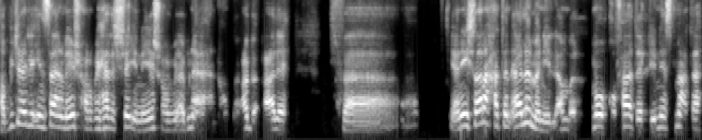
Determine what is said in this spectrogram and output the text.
طبيعي للإنسان أنه يشعر بهذا الشيء أنه يشعر بأبنائه أنهم عبء عليه؟ ف يعني صراحة ألمني الموقف هذا اللي أنا سمعته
